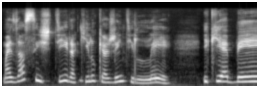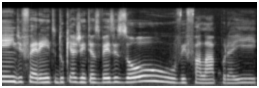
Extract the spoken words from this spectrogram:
mas assistir aquilo que a gente lê e que é bem diferente do que a gente às vezes ouve falar por aí,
